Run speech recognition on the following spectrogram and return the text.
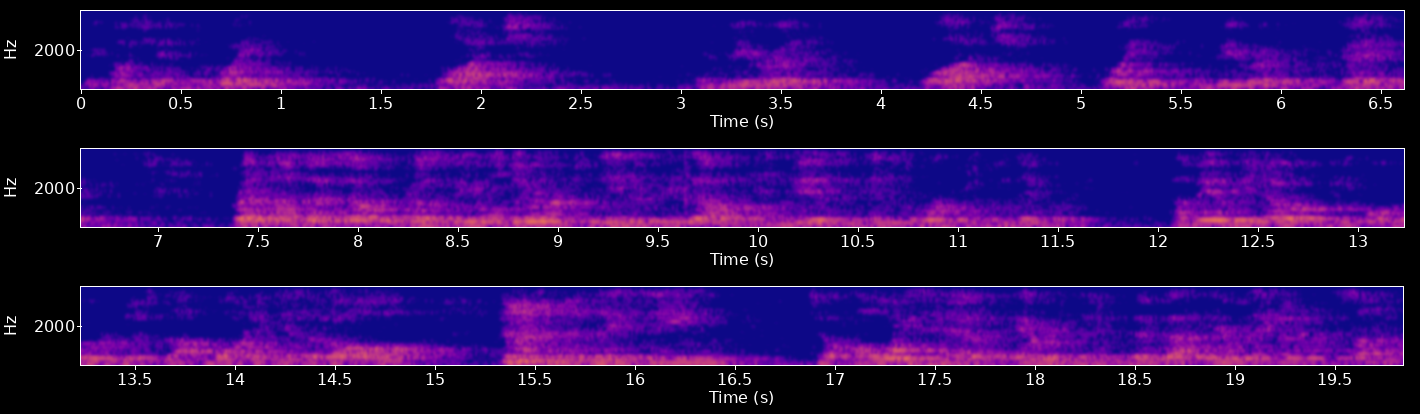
because you have to wait. Watch and be ready. Watch, wait, and be ready. Okay? Fret not thyself because of evildoers, neither be thou envious against the workers of iniquity. How many of you know people who are just not born again at all, and they seem to always have everything? They've got everything under the sun.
